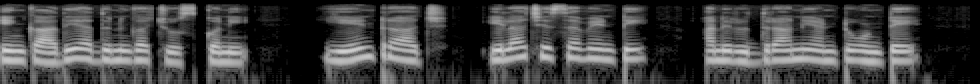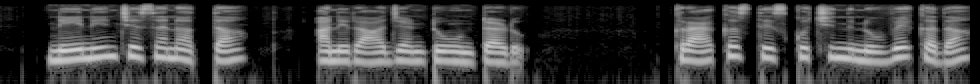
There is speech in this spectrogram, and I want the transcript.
ఇంకా అదే అదునుగా చూసుకొని ఏంట్రాజ్ ఇలా చేశావేంటి? అని రుద్రాని అంటూ ఉంటే నేనేం చేశాను అత్తా? అని రాజంటూ ఉంటాడు. క్రాకర్స్ తీసుకొచ్చింది నువ్వే కదా?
